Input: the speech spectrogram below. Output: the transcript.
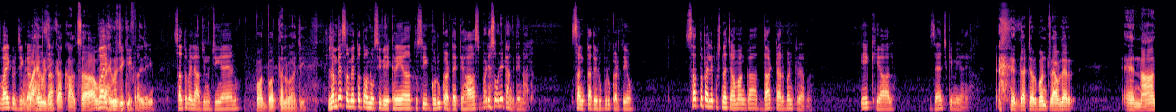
ਵਾਹਿਗੁਰੂ ਜੀ ਕਾ ਵਾਹਿਗੁਰੂ ਜੀ ਕਾ ਖਾਲਸਾ। ਵਾਹਿਗੁਰੂ ਜੀ ਕੀ ਫਤਿਹ ਜੀ। ਸਭ ਤੋਂ ਪਹਿਲੇ ਆਪ ਜੀ ਨੂੰ ਜੀ ਆਇਆਂ ਨੂੰ। ਬਹੁਤ ਬਹੁਤ ਧੰਨਵਾਦ ਜੀ। ਲੰਬੇ ਸਮੇਂ ਤੋਂ ਤੁਹਾਨੂੰ ਅਸੀਂ ਵੇਖ ਰਹੇ ਹਾਂ ਤੁਸੀਂ ਗੁਰੂ ਘਰ ਦਾ ਇਤਿਹਾਸ ਬੜੇ ਸੋਹਣੇ ਢੰਗ ਦੇ ਨਾਲ ਸੰਗਤਾਂ ਦੇ ਰੂਬਰੂ ਕਰਦੇ ਹੋ। ਸਭ ਤੋਂ ਪਹਿਲੇ ਪੁੱਛਣਾ ਚਾਹਾਂਗਾ ਦਾ ਟਰਬਨ ਟਰੈਵਲ ਇਹ ਖਿਆਲ ਜ਼ਿਹਨ 'ਚ ਕਿਵੇਂ ਆਇਆ? ਦਾ ਟਰਬਨ ਟਰੈਵਲਰ ਨਾਂ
